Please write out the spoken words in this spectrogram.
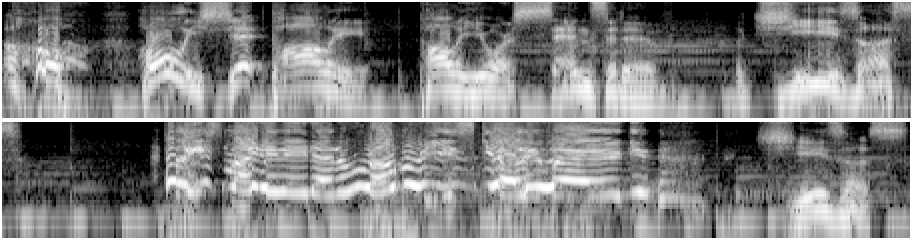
Oh, holy shit, Polly! Polly, you are sensitive. Jesus! At least mine ain't made out of rubber, you scallywag! Jesus.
